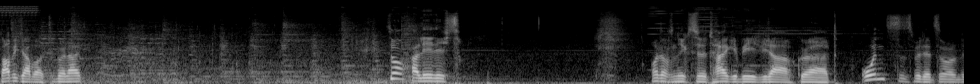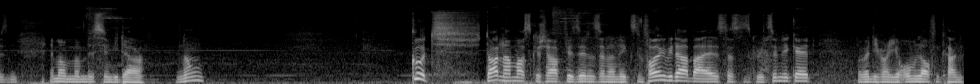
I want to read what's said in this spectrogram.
Darf ich aber. Tut mir leid. So, erledigt. Und das nächste Teilgebiet wieder gehört uns. Das wird jetzt so ein bisschen, immer mal ein bisschen wieder, ne? Gut, dann haben wir es geschafft. Wir sehen uns in der nächsten Folge wieder bei Assassin's Creed Syndicate. Und wenn ich mal hier rumlaufen kann,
